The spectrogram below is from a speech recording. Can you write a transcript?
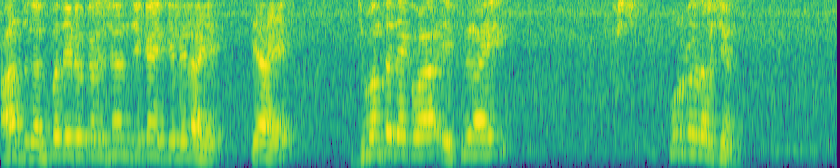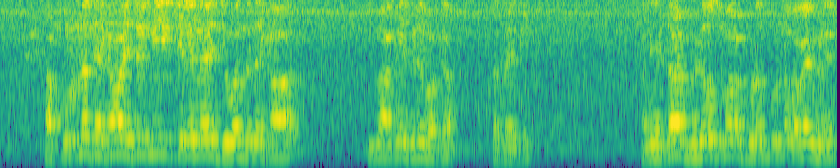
आज गणपती डेकोरेशन जे काही केलेलं आहे ते आहे जिवंत देखवा एकविराई पूर्ण दर्शन. हा पूर्ण देखावा इथे मी केलेला आहे जिवंत देखावा. तुम्ही मागे इकडे बघा कसा आहे तो. आणि याचा व्हिडिओ तुम्हाला पुढं पूर्ण बघायला मिळेल.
